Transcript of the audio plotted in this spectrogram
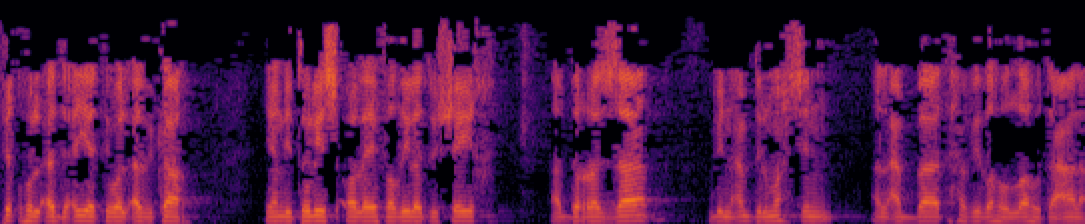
Fiqhul Ad'iyati wal Adhkar yang ditulis oleh Fadilatul Syekh Abdul Razzaq bin Abdul Muhsin Al-Abbad hafizahullah taala.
